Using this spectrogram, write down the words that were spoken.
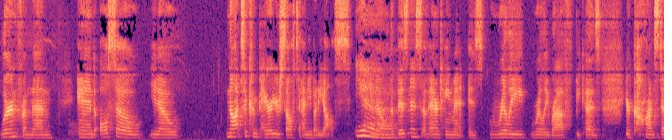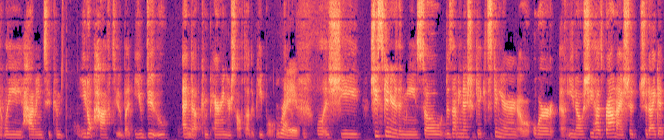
learn from them and also you know not to compare yourself to anybody else. Yeah. you know the business of entertainment is really really rough because you're constantly having to com- you don't have to but you do end up comparing yourself to other people. Right. well is she she's skinnier than me so does that mean i should get skinnier? Or, or you know she has brown eyes should should i get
